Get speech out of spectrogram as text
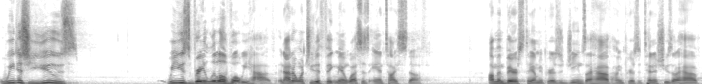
we just use, we use very little of what we have. And I don't want you to think, man, Wes is anti stuff. I'm embarrassed to tell you how many pairs of jeans I have, how many pairs of tennis shoes I have.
